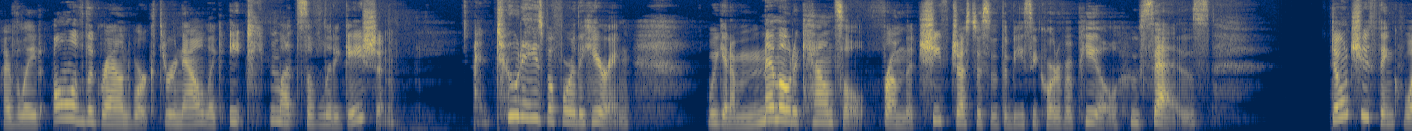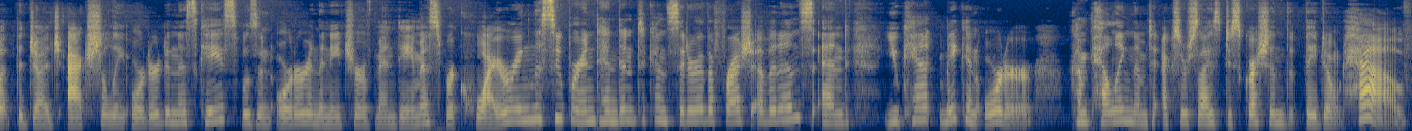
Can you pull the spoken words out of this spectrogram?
I've laid all of the groundwork through now like 18 months of litigation. And two days before the hearing, we get a memo to counsel from the Chief Justice of the BC Court of Appeal who says, Don't you think what the judge actually ordered in this case was an order in the nature of mandamus requiring the superintendent to consider the fresh evidence? And you can't make an order compelling them to exercise discretion that they don't have.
